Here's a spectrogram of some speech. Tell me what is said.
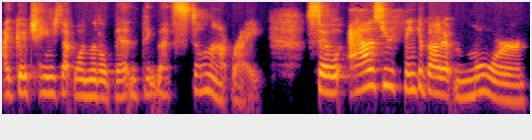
I'd go change that one little bit and think that's still not right. So as you think about it more,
